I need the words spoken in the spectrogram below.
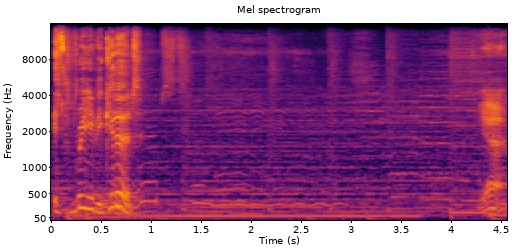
It's really good. Yeah.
